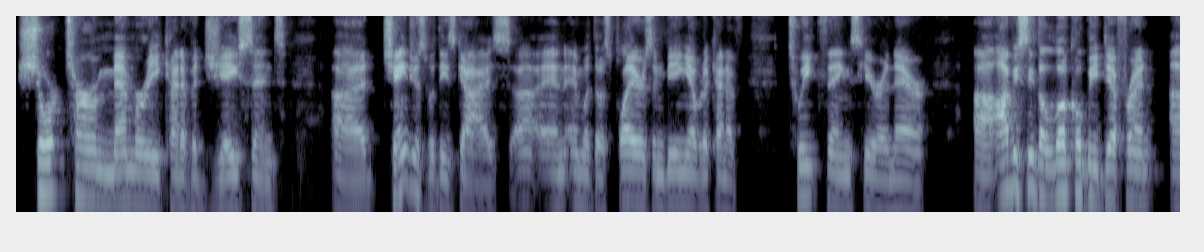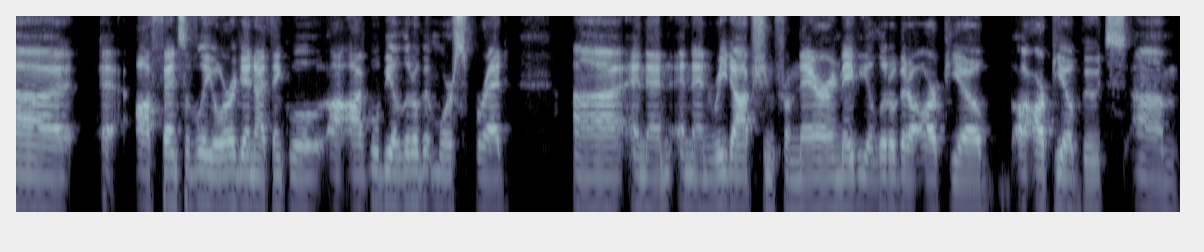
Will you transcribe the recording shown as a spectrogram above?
short-term memory kind of adjacent uh, changes with these guys uh, and and with those players and being able to kind of tweak things here and there. Uh, obviously, the look will be different uh, offensively. Oregon, I think, will uh, will be a little bit more spread, uh, and then and then read option from there, and maybe a little bit of RPO RPO boots um,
